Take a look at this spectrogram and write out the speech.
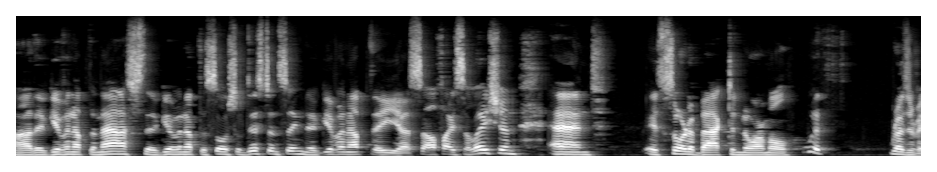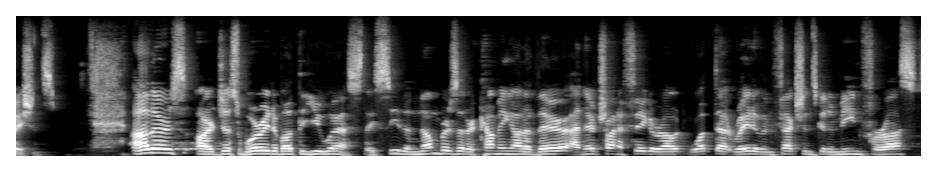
Uh, they've given up the masks, they've given up the social distancing, they've given up the uh, self isolation, and it's sort of back to normal with reservations. Others are just worried about the US. They see the numbers that are coming out of there and they're trying to figure out what that rate of infection is going to mean for us.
